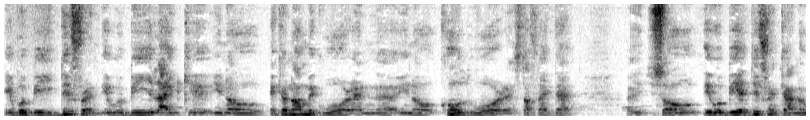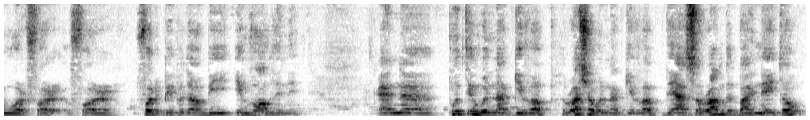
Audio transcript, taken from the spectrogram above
It would be different. It would be like, uh, you know, economic war and, uh, you know, Cold War and stuff like that. So it will be a different kind of war for for for the people that will be involved in it. And uh, Putin will not give up. Russia will not give up. They are surrounded by NATO,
